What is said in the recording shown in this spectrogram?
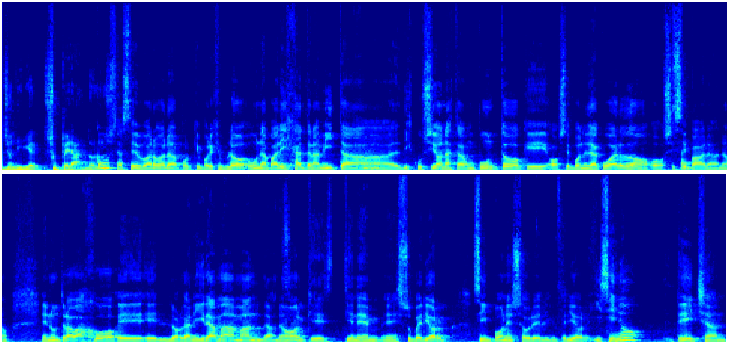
yo diría, superándolo. ¿Cómo se hace, Bárbara? Porque, por ejemplo, una pareja tramita Hmm. discusión hasta un punto que o se pone de acuerdo o se separa, ¿no? En un trabajo, eh, el organigrama manda, ¿no? El que es, tiene, es superior se impone sobre el inferior. Y si no, te echan,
